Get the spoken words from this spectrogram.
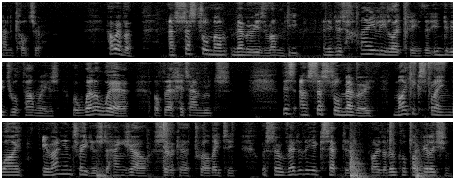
and culture. However, ancestral mem- memories run deep, and it is highly likely that individual families were well aware of their Khitan roots. This ancestral memory might explain why Iranian traders to Hangzhou circa 1280 were so readily accepted by the local population,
